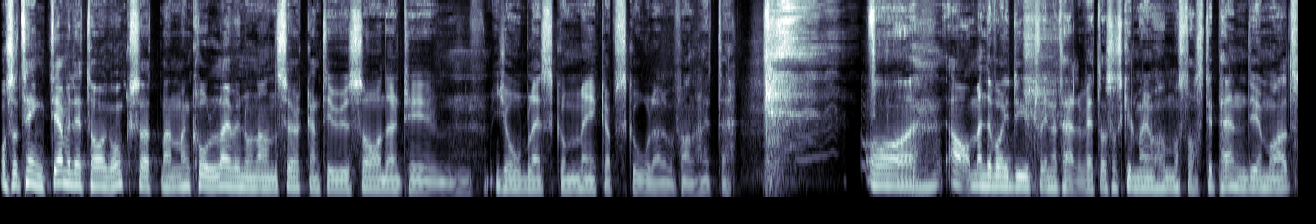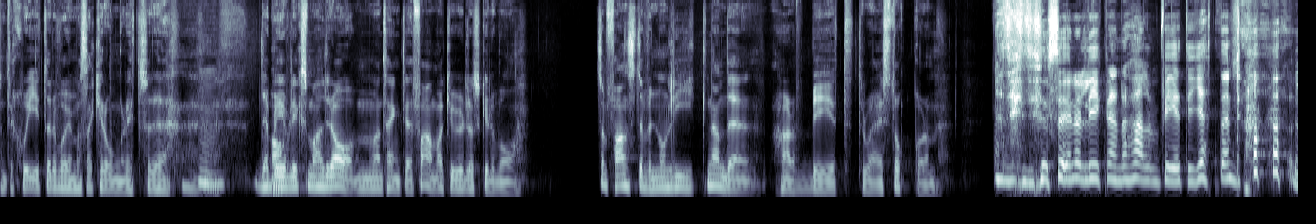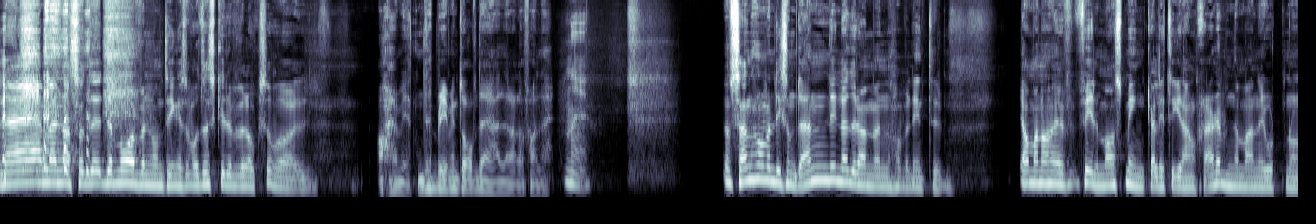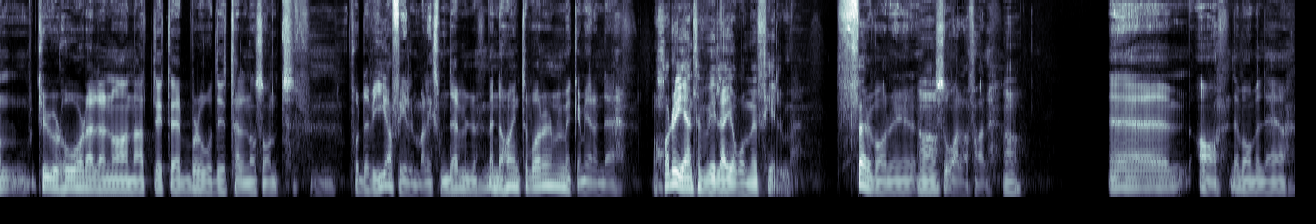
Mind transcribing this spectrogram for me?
Och så tänkte jag väl ett tag också att man, man kollar över någon ansökan till USA där till mm, Joe Blesko Makeup School eller vad fan det hette. Och, ja, men det var ju dyrt för inåt helvete och så skulle man ju ha, måste ha stipendium och allt sånt där skit och det var ju massa krångligt så det, Mm. det blev Ja. liksom aldrig av. Men man tänkte fan vad kul det skulle vara. Så fanns det väl någon liknande halvbet tror jag i Stockholm. Du säger något liknande halvbet i jätten. Nej, men alltså det, det var väl någonting som, och det skulle väl också vara, ja, jag vet inte, det blev inte av det heller i alla fall. Nej. Och sen har väl liksom den lilla drömmen har väl inte, ja man har ju filmat och sminkat lite grann själv när man har gjort någon kulhål eller något annat lite blodigt eller något sånt på det vi har filmat liksom. Det, men det har inte varit mycket mer än det. Har du egentligen velat jobba med film? Förr var det ju Ja. så i alla fall. Ja. Eh, ja, det var väl det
